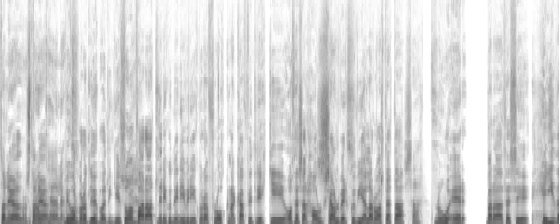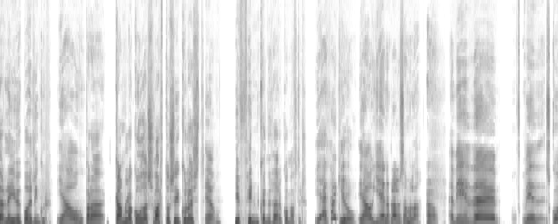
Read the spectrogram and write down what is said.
Þannig að, þannig að við vorum bara öllu uppáhallingi. Svo fara allir einhvern veginn yfir í einhverja flókna kaffidrykki og þessar hálf Satt. sjálfvirku vélar og allt þetta. satt. Nú er bara þessi heiðarlegi uppáhallingur. Já, Bara gamla góða svart og sigurlaust. já. Ég finn hvernig það er að koma aftur. Ég er það ekki? Jú. Já, ég er nefnilega alveg sammála. Já. En við, eh, við sko,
